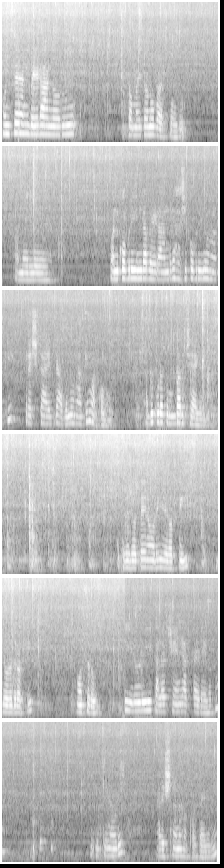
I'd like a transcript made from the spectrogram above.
ಹುಣಸೆ ಹಣ್ಣು ಬೇಡ ಅನ್ನೋರು ಟೊಮೆಟೊನೂ ಬಳಸ್ಬೋದು. ಆಮೇಲೆ ಒಣ ಕೊಬ್ಬರಿಯಿಂದ ಬೇಡ ಅಂದರೆ ಹಸಿ ಕೊಬ್ಬರಿನೂ ಹಾಕಿ ಫ್ರೆಶ್ ಕಾಯಿ ಇದ್ದರೆ ಅದನ್ನು ಹಾಕಿ ಮಾಡ್ಕೋಬೋದು. ಅದು ಕೂಡ ತುಂಬ ರುಚಿಯಾಗಿರುತ್ತೆ. ಅದರ ಜೊತೆ ನೋಡಿ ರೊಟ್ಟಿ, ಜೋಳದ ರೊಟ್ಟಿ, ಮೊಸರು. ಈರುಳ್ಳಿ ಕಲರ್ ಚೇಂಜ್ ಆಗ್ತಾ ಇದೆ ಇವಾಗ. ಇದಕ್ಕೆ ನೋಡಿ ಅರಿಶಿನ ಹಾಕ್ಕೊಳ್ತಾ ಇದ್ದೀನಿ.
